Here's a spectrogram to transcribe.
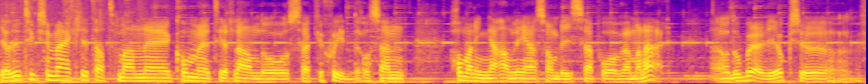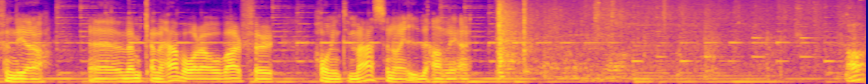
Ja, det tycks ju märkligt att man eh, kommer till ett land och söker skydd och sen har man inga handlingar som visar på vem man är. Och då börjar vi också fundera. Eh, vem kan det här vara och varför har hon inte med sig några ID-handlingar? Ja.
